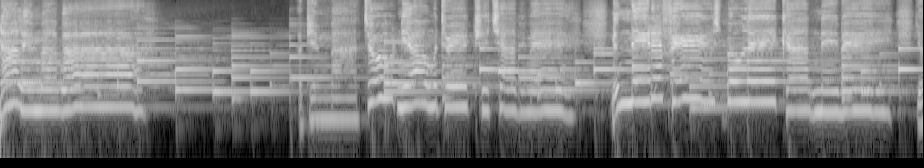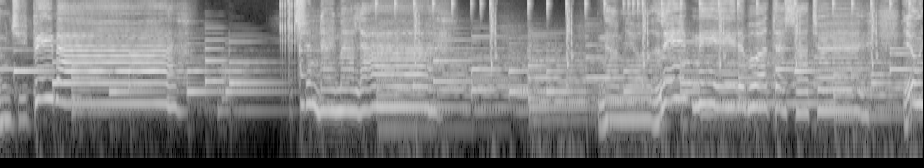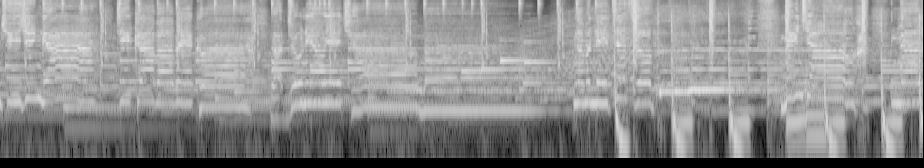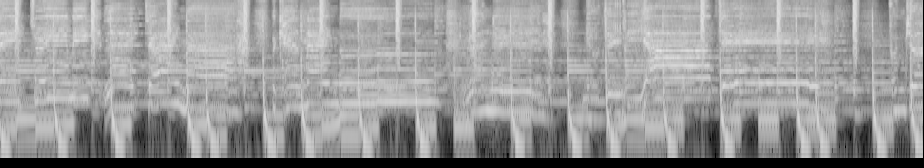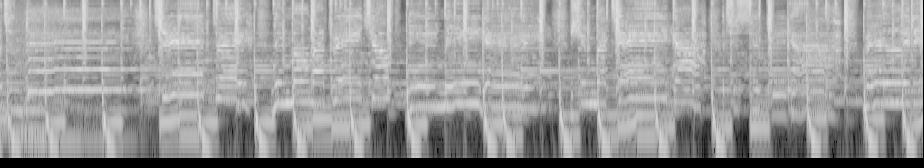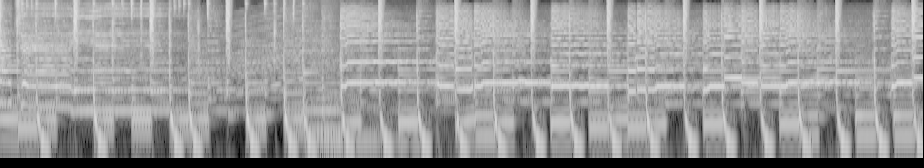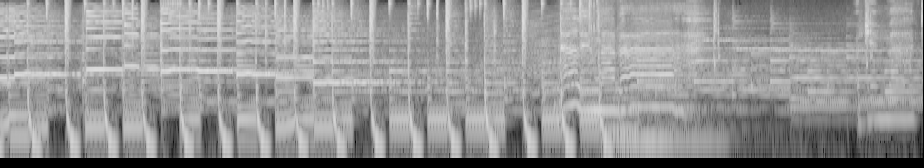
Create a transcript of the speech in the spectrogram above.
နားလည်မှာပါအပြစ်မှာတို့ညောင်မတွေ့ဖြစ်ချပြီမယ်မနေတဲ့ Facebook လေးကနေပဲယုံကြည်ပေးပါချင်နိုင်မလားငါမျိုးလေးမိတဲ့ဘဝသက်စာတွေယုံကြည်ခြင်းက ဒီကဘာပဲကွာငါတို့ညောင်ရဲ့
